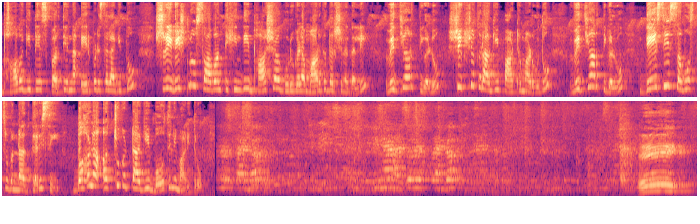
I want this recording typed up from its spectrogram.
ಭಾವಗೀತೆ ಸ್ಪರ್ಧೆಯನ್ನ ಏರ್ಪಡಿಸಲಾಗಿತ್ತು. ಶ್ರೀ ವಿಷ್ಣು ಸಾವಂತ್ ಹಿಂದಿ ಭಾಷಾ ಗುರುಗಳ ಮಾರ್ಗದರ್ಶನದಲ್ಲಿ ವಿದ್ಯಾರ್ಥಿಗಳು ಶಿಕ್ಷಕರಾಗಿ ಪಾಠ ಮಾಡುವುದು, ವಿದ್ಯಾರ್ಥಿಗಳು ದೇಸಿ ಸಮವಸ್ತ್ರವನ್ನ ಧರಿಸಿ ಬಹಳ ಅಚ್ಚುಕಟ್ಟಾಗಿ ಬೋಧನೆ ಮಾಡಿದರು. Ei!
